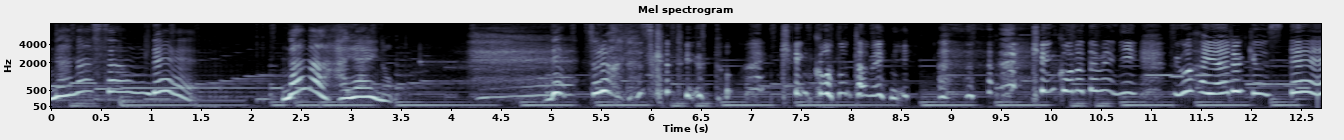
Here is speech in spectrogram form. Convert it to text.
73で7早いの。でそれはなぜかというと健康のために。健康のためにすごい早歩きをして、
